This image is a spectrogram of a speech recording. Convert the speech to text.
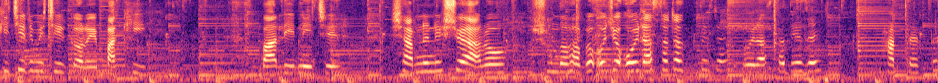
কিচিরমিচির করে পাখি বালি নিচে। সামনে নিশ্চয়ই আরও সুন্দর হবে। ওই যে ওই রাস্তাটাতে যাই, ওই রাস্তা দিয়ে যাই। হাঁটতে হাঁটতে।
